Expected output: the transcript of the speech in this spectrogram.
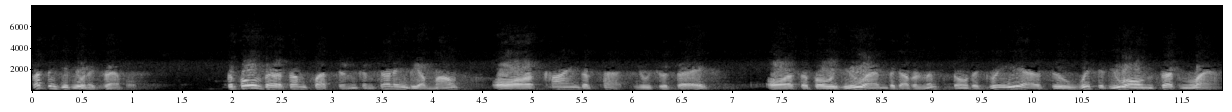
Let me give you an example. Suppose there is some question concerning the amount or kind of tax you should pay, or suppose you and the government don't agree as to which of you owns certain land.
